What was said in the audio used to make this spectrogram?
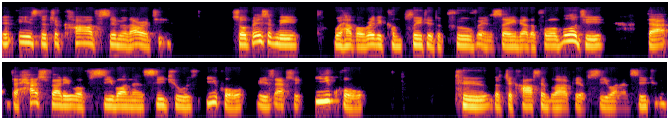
It is the Jaccard similarity. So basically, we have already completed the proof in saying that the probability that the hash value of C1 and C2 is equal is actually equal to the Jaccard similarity of C1 and C2.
